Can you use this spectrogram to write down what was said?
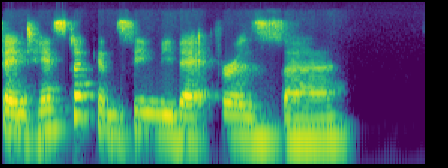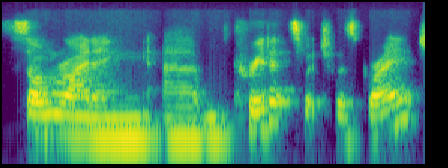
fantastic, and send me that for his uh, songwriting um, credits, which was great.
